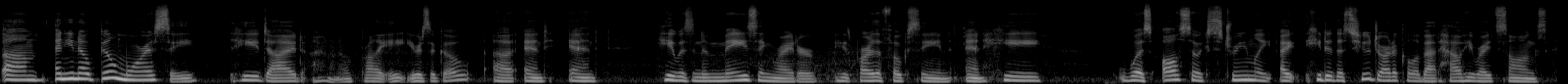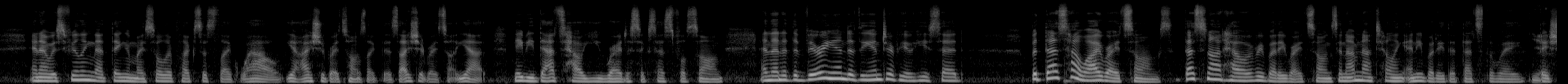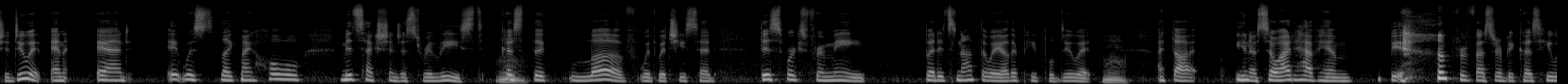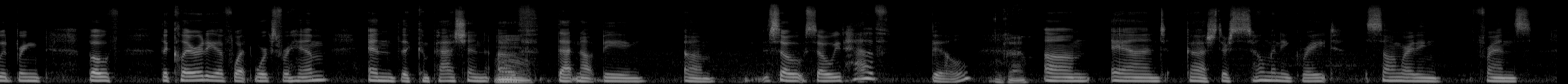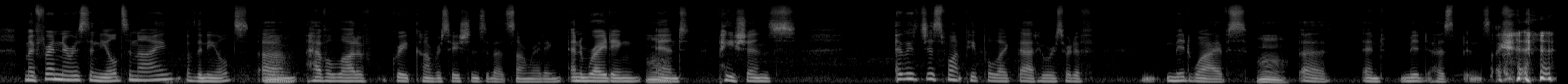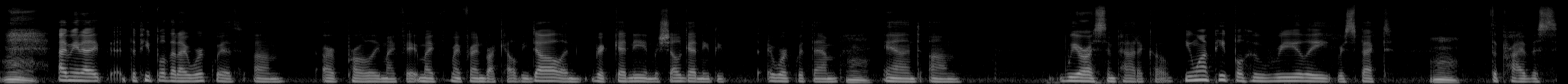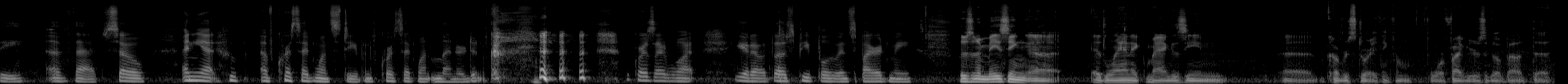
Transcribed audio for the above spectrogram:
um, and you know, Bill Morrissey, he died. I don't know, probably eight years ago, uh, and and he was an amazing writer. He was part of the folk scene, and he was also extremely I, he did this huge article about how he writes songs and i was feeling that thing in my solar plexus like wow yeah i should write songs like this i should write songs yeah maybe that's how you write a successful song. And then at the very end of the interview he said but that's how i write songs. That's not how everybody writes songs and i'm not telling anybody that that's the way Yeah. they should do it. And and it was like my whole midsection just released because mm. the love with which he said this works for me but it's not the way other people do it. I thought, you know, so I'd have him be a professor because he would bring both the clarity of what works for him and the compassion of that not being. Um, so so we'd have Bill, Okay. Um, and gosh, there's so many great songwriting friends. My friend Nerissa Nields and I of the Nields um, have a lot of great conversations about songwriting and writing and patience. I would just want people like that who are sort of midwives uh, and mid husbands. I mean, I, the people that I work with um, are probably my favorite. My my friend Raquel Vidal and Rick Gedney and Michelle Gedney. The, I work with them, and um, we are a simpatico. You want people who really respect the privacy of that. So, and yet, who? Of course, I'd want Steve, and of course, I'd want Leonard, and of course, of course, I'd want you know those people who inspired me. There's an amazing uh, Atlantic magazine uh, cover story, I think from four or five years ago, about the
